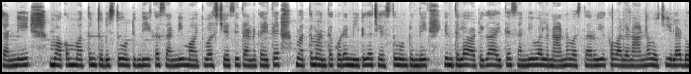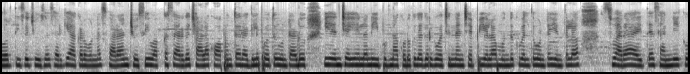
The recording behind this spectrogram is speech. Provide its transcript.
సన్నీ ముఖం మొత్తం తుడుస్తూ ఉంటుంది. ఇక సన్నీ మౌత్ వాష్ చేసి తనకైతే మొత్తం అంతా కూడా నీట్గా చేస్తూ ఉంటుంది. ఇంతలో అటుగా అయితే సన్నీ వాళ్ళ నాన్న వస్తారు. ఇక వాళ్ళ నాన్న వచ్చి ఇలా డోర్ తీసి చూసేసరికి అక్కడ ఉన్న స్వరాన్ని చూసి ఒక్కసారిగా చాలా కోపంతో రగిలిపోతూ ఉంటాడు. ఏం చేయాలని ఇప్పుడు నా కొడుకు దగ్గరకు వచ్చిందని చెప్పి ఇలా ముందుకు వెళ్తూ ఉంటే ఇంతలో స్వర అయితే సన్నీకు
